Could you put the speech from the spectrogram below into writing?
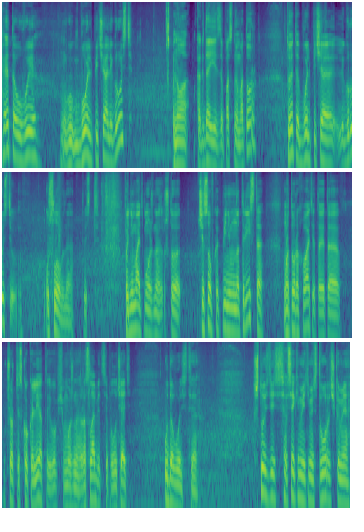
это, увы, боль, печаль и грусть. Но когда есть запасной мотор, то это боль, печаль и грусть условная. То есть понимать можно, что часов как минимум на 300 мотора хватит, а это черти сколько лет, и, в общем, можно расслабиться и получать удовольствие. Что здесь со всякими этими створочками?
